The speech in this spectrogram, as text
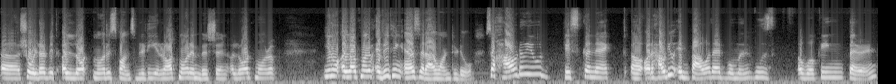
uh, shouldered with a lot more responsibility, a lot more ambition, a lot more of, you know, a lot more of everything else that I want to do. So, how do you disconnect uh, or how do you empower that woman who's a working parent?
